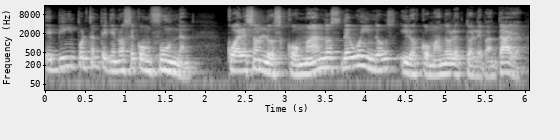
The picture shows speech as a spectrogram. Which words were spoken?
es bien importante que no se confundan cuáles son los comandos de Windows y los comandos lector de pantalla.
